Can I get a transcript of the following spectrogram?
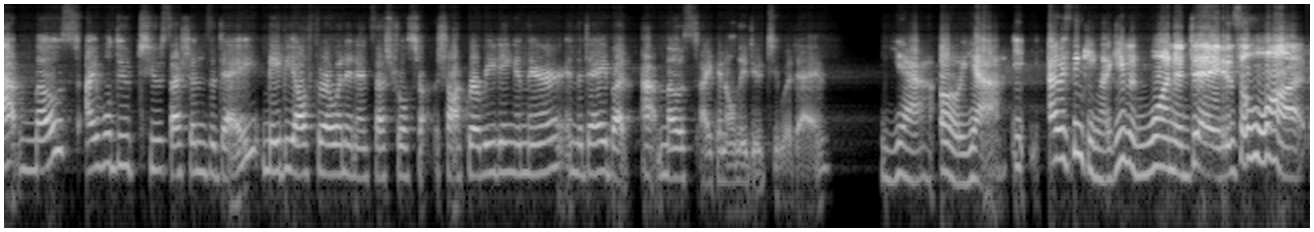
at most, I will do two sessions a day. Maybe I'll throw in an ancestral sh- chakra reading in there in the day, but at most, I can only do two a day. Yeah. Oh, yeah. I was thinking like even one a day is a lot.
